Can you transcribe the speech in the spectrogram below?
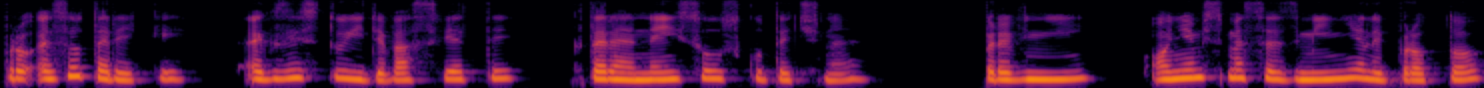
Pro ezoteriky existují dva světy, které nejsou skutečné. První, o něm jsme se zmínili proto,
